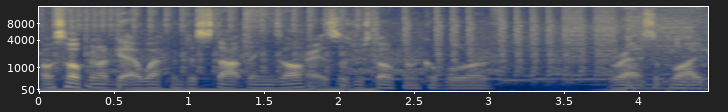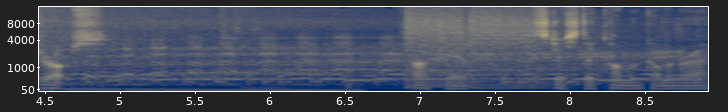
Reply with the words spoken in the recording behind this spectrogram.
I was hoping I'd get a weapon to start things off. Right, so just open a couple of rare supply drops. Okay, it's just a common, common rare.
